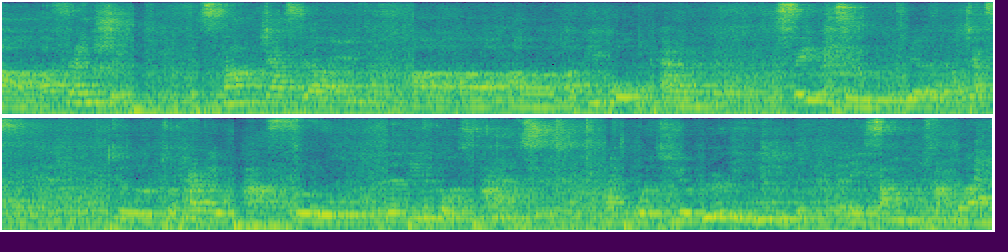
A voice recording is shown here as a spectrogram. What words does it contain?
a, a friendship. It's not just a, a, a, a people who can stay with you, yeah, just to, to help you pass through the difficult times. But what you really need is some, someone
